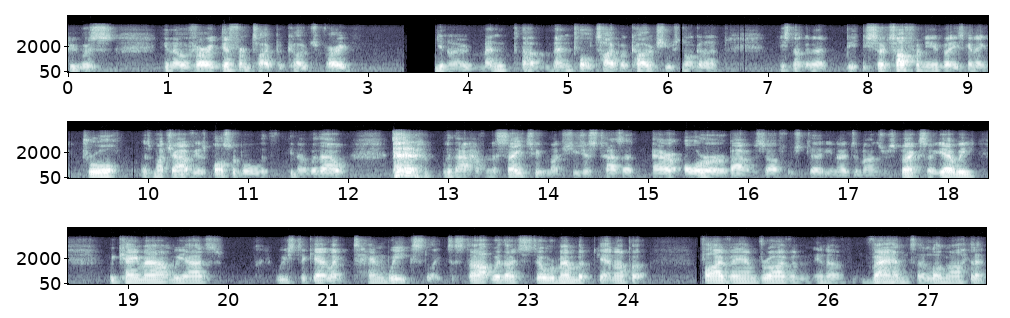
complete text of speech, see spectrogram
who was, you know, a very different type of coach, very, you know, men, uh, mental type of coach. He was not going to he's not going to be so tough on you, but he's going to draw as much out of you as possible with you know without without having to say too much. He just has an aura about himself which uh, you know demands respect. So yeah, we we came out. We had we used to get like ten weeks like to start with. I still remember getting up at 5 a.m. driving in a van to Long Island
